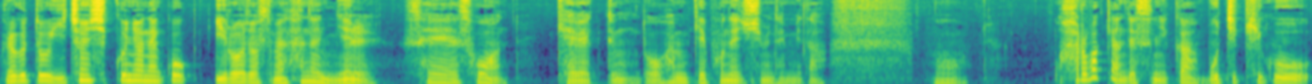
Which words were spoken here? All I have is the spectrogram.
그리고 또 2019년엔 꼭 이루어졌으면 하는 일, 새해 소원, 계획 등도 함께 보내주시면 됩니다. 뭐 하루밖에 안 됐으니까 못 지키고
